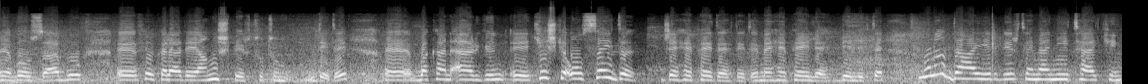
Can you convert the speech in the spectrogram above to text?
e, Bozdağ bu e, fevkalade yanlış bir tutum dedi. E, Bakan Ergün e, keşke olsaydı CHP'de dedi MHP ile birlikte. Buna dair bir temenni telkin,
